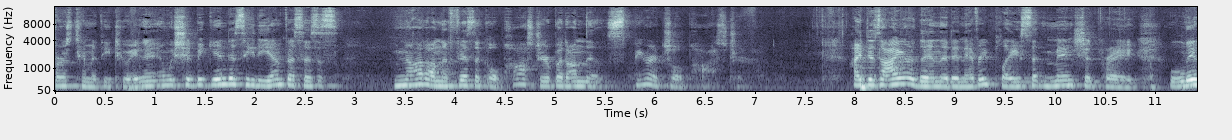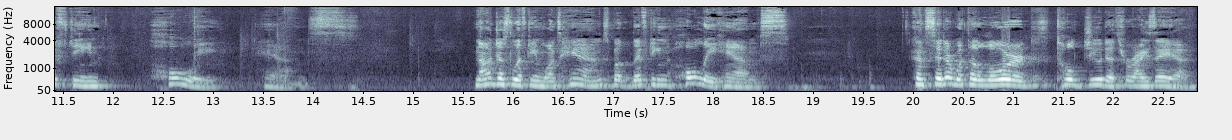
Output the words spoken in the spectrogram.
1 Timothy 2 8. And we should begin to see the emphasis not on the physical posture, but on the spiritual posture. I desire then that in every place that men should pray, lifting holy hands. Not just lifting one's hands, but lifting holy hands. Consider what the Lord told Judah through Isaiah.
